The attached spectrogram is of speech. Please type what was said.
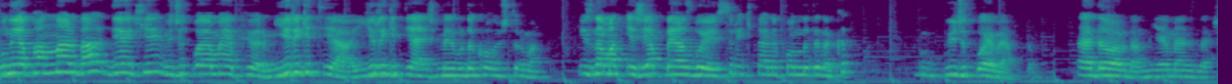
bunu yapanlar da diyor ki vücut boyama yapıyorum. Yürü git ya, yürü git yani şimdi beni burada konuşturma. Yüzüne makyajı yap, beyaz boyayı sür, iki tane fondöten akıt. Vücut boyama yaptım. Hadi oradan, yemezler.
